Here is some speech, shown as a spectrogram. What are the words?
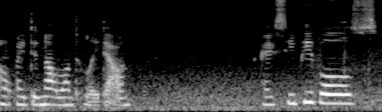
Oh, I did not want to lay down. I see people's.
